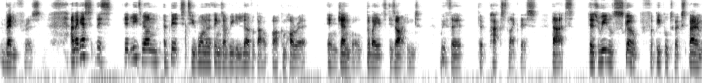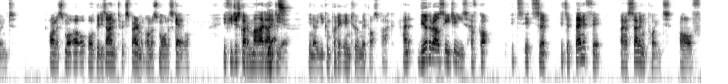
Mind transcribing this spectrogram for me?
ready for us, and I guess this it leads me on a bit to one of the things I really love about Arkham Horror in general, the way it's designed with the the packs like this. That there's real scope for people to experiment on a small, or, or the designer to experiment on a smaller scale if you just got a mad Yes. idea, you know, you can put it into a mythos pack. And the other LCGs have got it's it's a it's a benefit and a selling point of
